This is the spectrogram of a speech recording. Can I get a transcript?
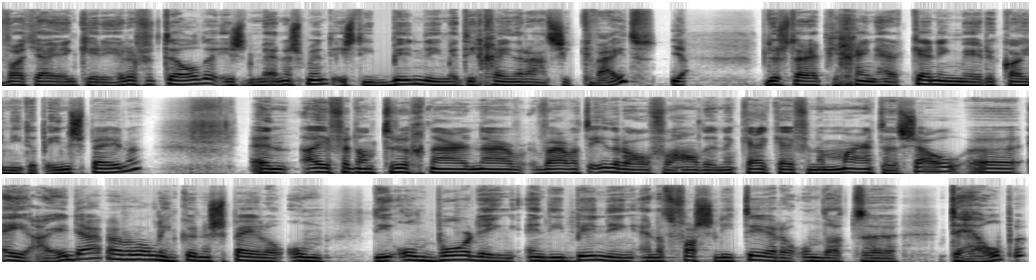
wat jij een keer eerder vertelde, is management, is die binding met die generatie kwijt. Ja. Dus daar heb je geen herkenning meer, daar kan je niet op inspelen. En even dan terug naar, naar waar we het eerder over hadden. En dan kijk even naar Maarten. Zou AI daar een rol in kunnen spelen om die onboarding en die binding en dat faciliteren om dat te helpen?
